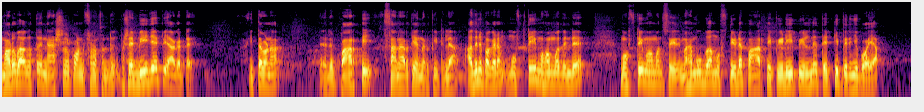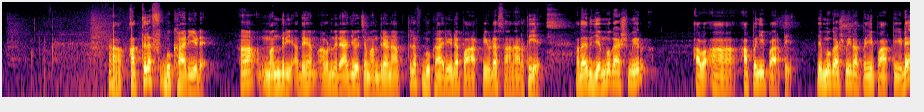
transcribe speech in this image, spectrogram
മറുഭാഗത്ത് നാഷണൽ കോൺഫറൻസ് ഉണ്ട്. പക്ഷേ ബി ജെ പി ആകട്ടെ ഇത്തവണ പാർട്ടി സ്ഥാനാർത്ഥിയെ നിർത്തിയിട്ടില്ല. അതിനു പകരം മുഫ്തി മുഹമ്മദിന്റെ മുഫ്തി മുഹമ്മദ് സയ്യിദ് മെഹബൂബ മുഫ്തിയുടെ പാർട്ടി പി ഡി പിയിൽ നിന്ന് തെറ്റിപ്പിരിഞ്ഞു പോയ അത്ലഫ് ബുഖാരിയുടെ ആ മന്ത്രി അദ്ദേഹം അവിടുന്ന് രാജിവെച്ച മന്ത്രിയാണ് അത്ലഫ് ബുഖാരിയുടെ പാർട്ടിയുടെ സ്ഥാനാർത്ഥിയെ. അതായത് ജമ്മു കാശ്മീർ അപ്പനി പാർട്ടി ജമ്മു കാശ്മീർ അപ്പനി പാർട്ടിയുടെ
